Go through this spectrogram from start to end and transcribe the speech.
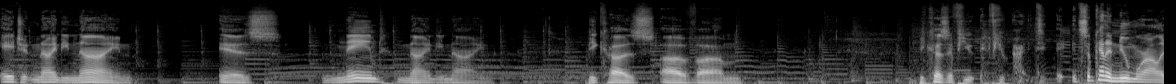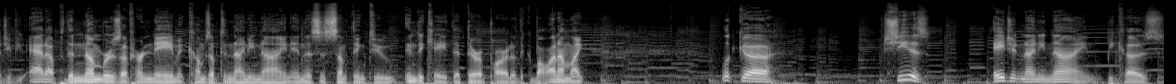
Agent 99 is named 99 because of um, because if you if you it's some kind of numerology. If you add up the numbers of her name it comes up to 99 and this is something to indicate that they're a part of the cabal. And i'm like look uh she is agent 99 because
